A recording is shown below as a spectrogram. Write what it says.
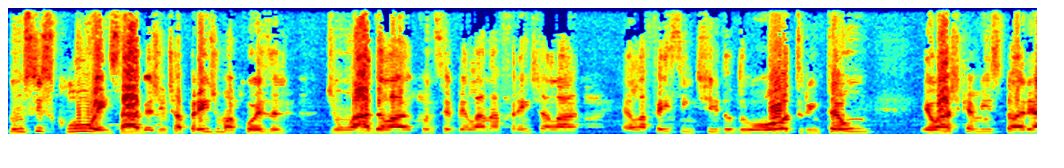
não se excluem, sabe? A gente aprende uma coisa de um lado, ela, quando você vê lá na frente, ela, ela fez sentido do outro. Então eu acho que a minha história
